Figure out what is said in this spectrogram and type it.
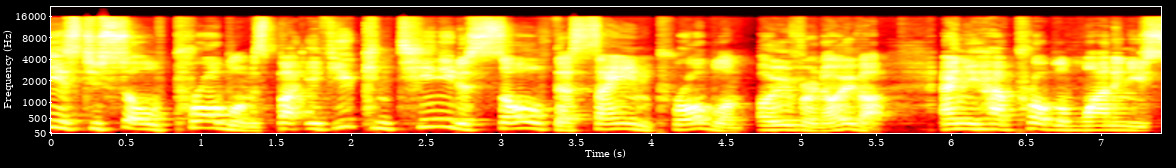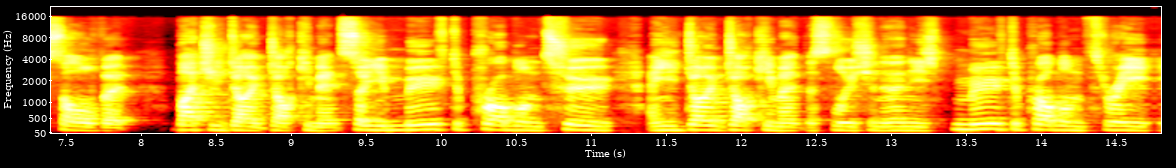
is to solve problems. But if you continue to solve the same problem over and over, and you have problem one and you solve it, but you don't document. So you move to problem two and you don't document the solution. And then you move to problem three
